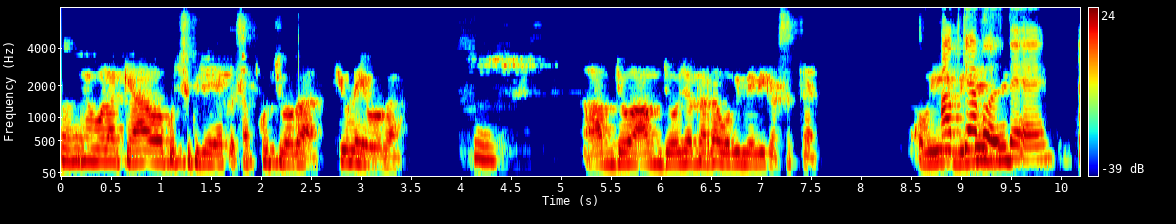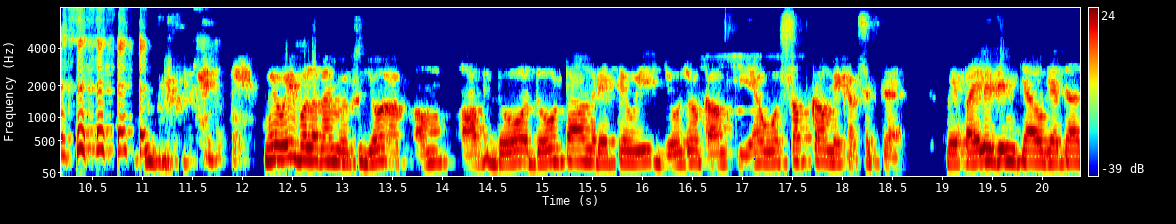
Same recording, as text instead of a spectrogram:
हम्म। मैं बोला क्या हो कुछ कुछ सब कुछ होगा। क्यों नहीं होगा? हम्म। आप जो आप जो जो कर रहा वो भी मैं भी कर सकता है। आप क्या बोलते हैं? मैं वही बोला मैम जो हम आप दो दो टांग रहते हुए जो जो काम किया वो सब काम मैं कर सकता है। मैं पहले दिन क्या हो गया था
